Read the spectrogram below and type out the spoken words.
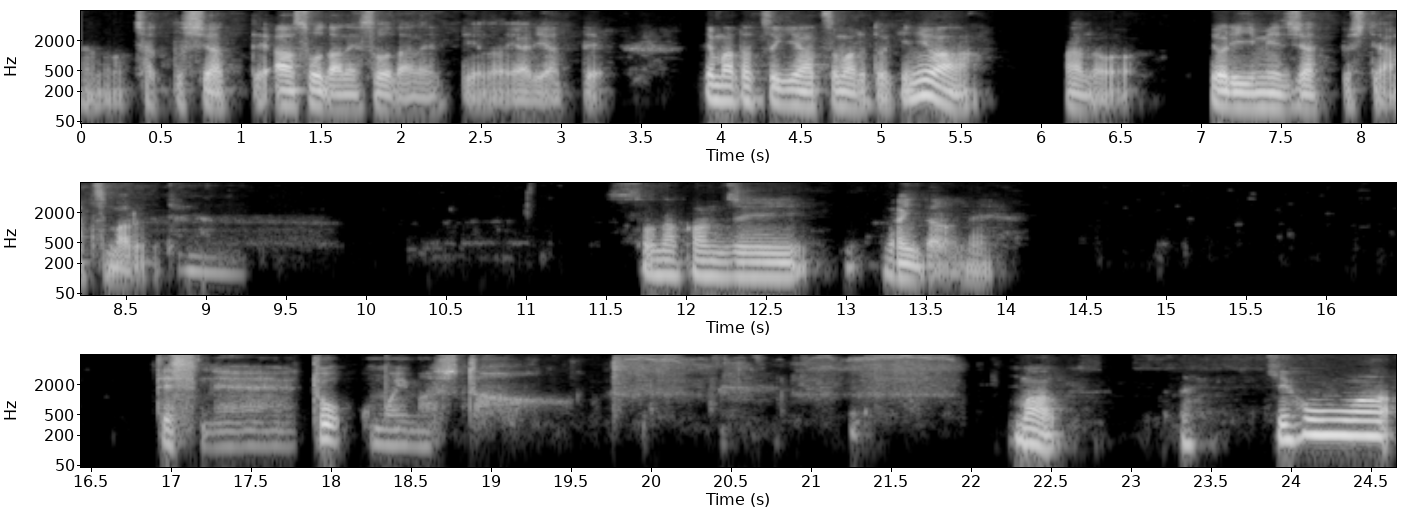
あの、チャットし合って、あ、そうだね、そうだねっていうのをやり合って、で、また次集まるときには、あの、よりイメージアップして集まるみたいな。そんな感じがいいんだろうね。ですね。と思いました。まあ、基本は、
